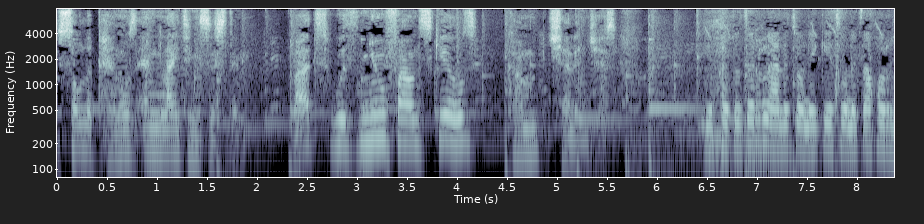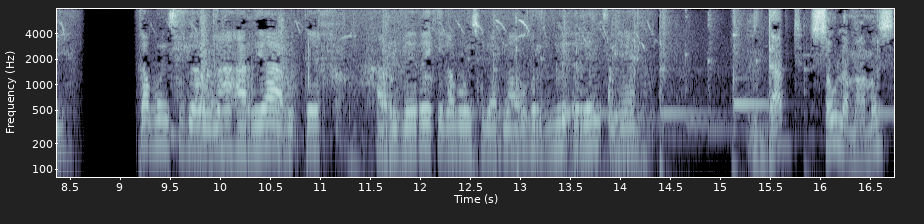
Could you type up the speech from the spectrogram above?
solar panels, and lighting system. But with newfound skills come challenges. dikgwetlho tse re na le tsone ke tsone tsa gore ka bontsi jwa rona ga re ya rutega ga re bereke ka bontsi jwa rona gore re ntse hela Dubbed Solar Mamas,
